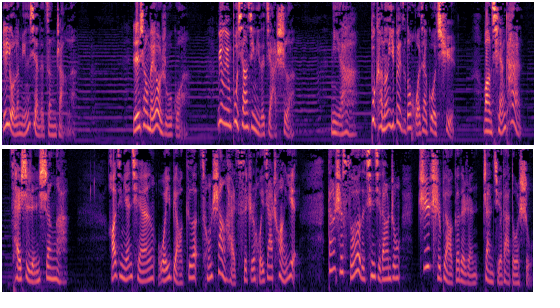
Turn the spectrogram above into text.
也有了明显的增长了。人生没有如果，命运不相信你的假设，你呀不可能一辈子都活在过去，往前看才是人生啊！好几年前，我一表哥从上海辞职回家创业，当时所有的亲戚当中，支持表哥的人占绝大多数。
